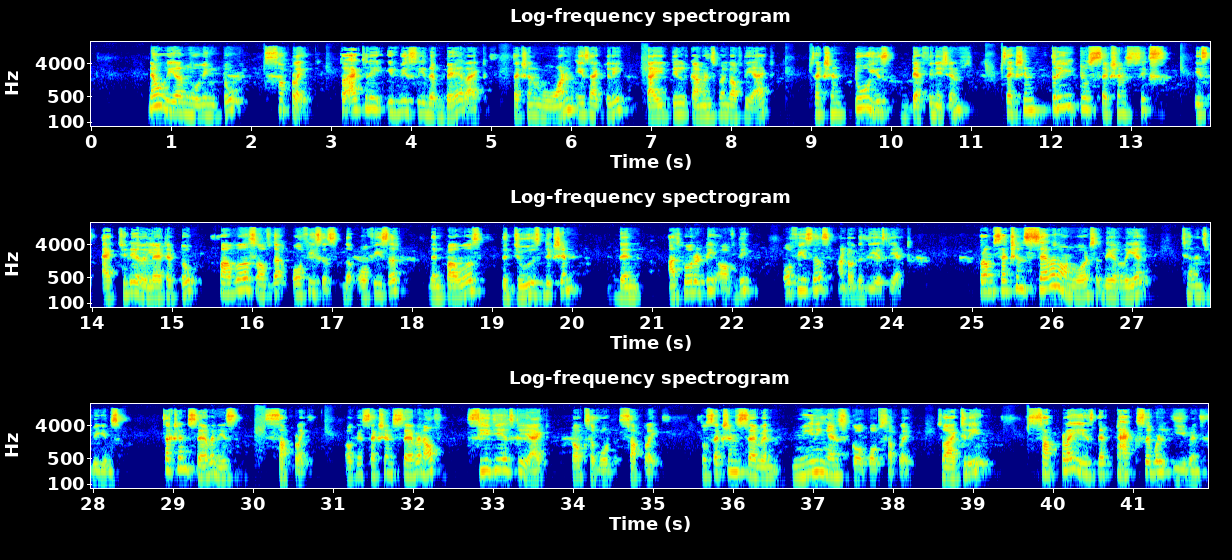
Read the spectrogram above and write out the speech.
Now, we are moving to supply. So, actually, if we see the bare Act, section 1 is actually title commencement of the act, section 2 is definitions, section 3 to section 6 is actually related to powers of the officers. The officer then powers the jurisdiction then authority of the officers under the gst act. From section 7 onwards the real challenge begins. Section 7 is supply. Okay section 7 of cgst act talks about supply. So section 7 meaning and scope of supply. So actually supply is the taxable event.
